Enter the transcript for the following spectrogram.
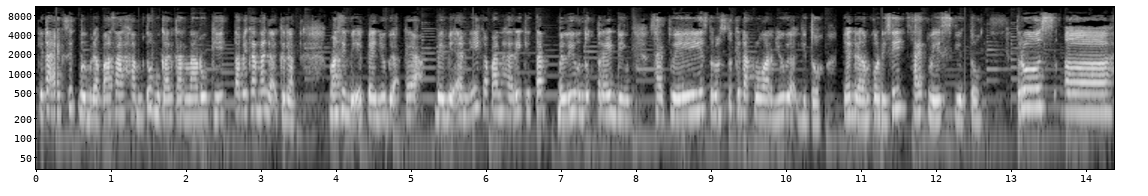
Kita exit beberapa saham tuh bukan karena rugi, tapi karena nggak gerak. Masih BEP juga, kayak BBNI kapan hari kita beli untuk trading sideways, terus tuh kita keluar juga gitu, ya dalam kondisi sideways gitu. Terus uh,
